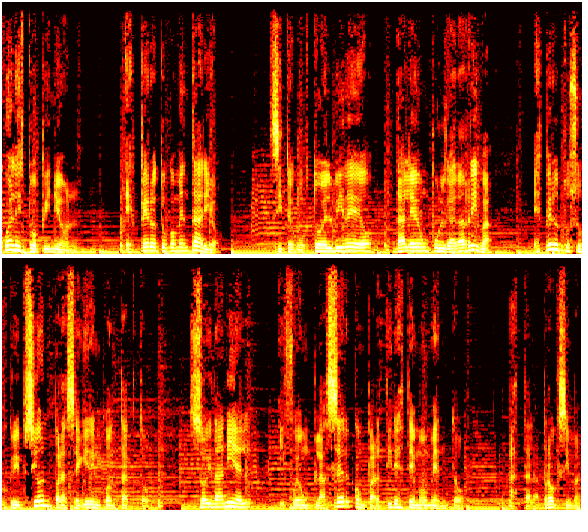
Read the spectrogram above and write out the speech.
¿Cuál es tu opinión? Espero tu comentario. Si te gustó el video, dale un pulgar arriba. Espero tu suscripción para seguir en contacto. Soy Daniel y fue un placer compartir este momento. Hasta la próxima.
